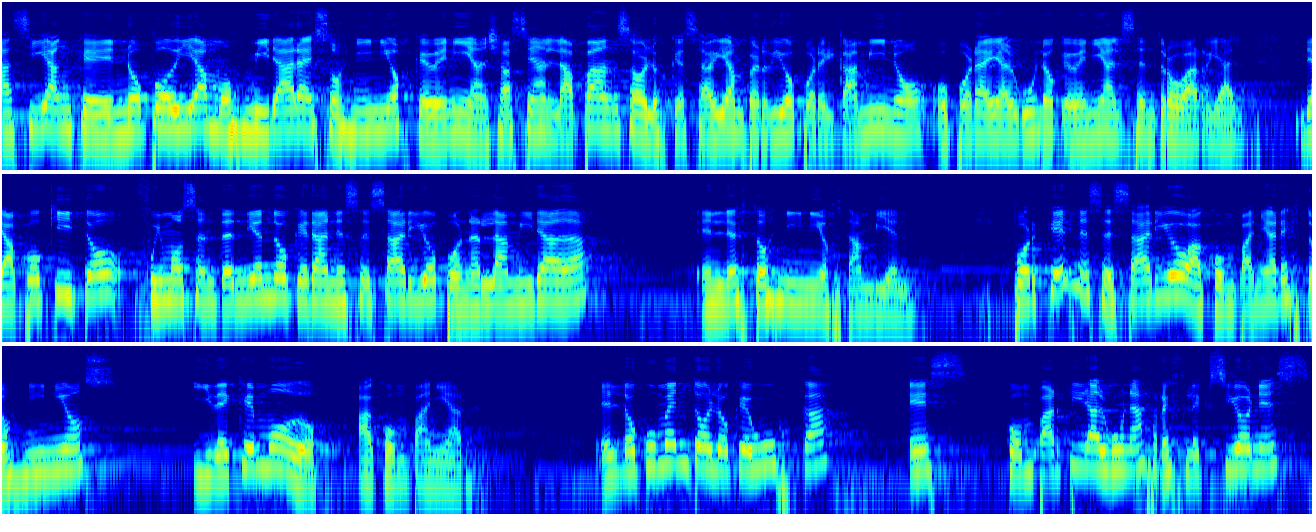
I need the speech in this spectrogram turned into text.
hacían que no podíamos mirar a esos niños que venían, ya sean la panza o los que se habían perdido por el camino o por ahí alguno que venía al centro barrial. De a poquito fuimos entendiendo que era necesario poner la mirada en estos niños también. ¿Por qué es necesario acompañar a estos niños y de qué modo acompañar? El documento lo que busca es compartir algunas reflexiones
